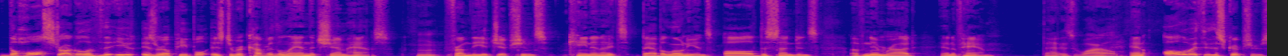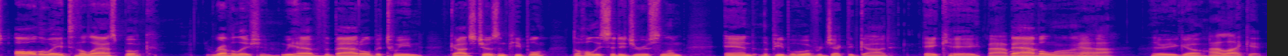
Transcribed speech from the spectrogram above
the whole struggle of the Israel people is to recover the land that Shem has from the Egyptians, Canaanites, Babylonians, all descendants of Nimrod and of Ham. That is wild. And all the way through the scriptures, all the way to the last book, Revelation, we have the battle between God's chosen people, the holy city Jerusalem, and the people who have rejected God, aka Babylon. Yeah, There you go. I like it.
